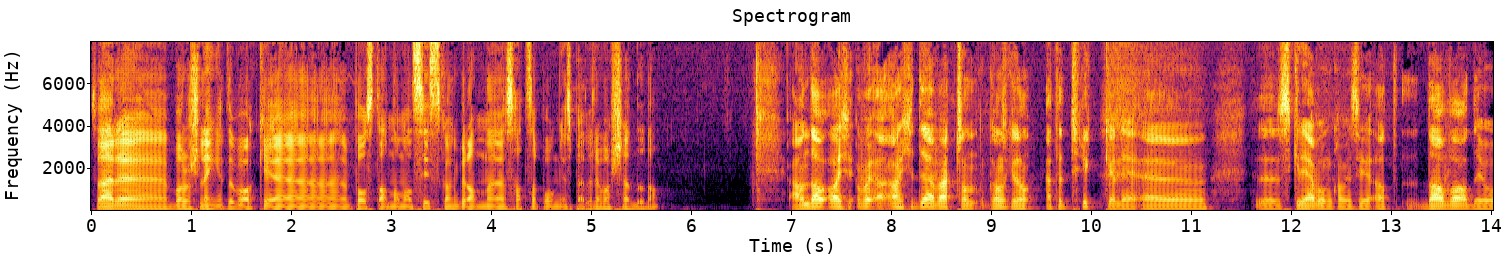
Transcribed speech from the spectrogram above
Så er det bare å slenge tilbake påstanden om at sist gang Brann eh, satsa på unge spillere. Hva skjedde da? Ja, men da har ikke, har ikke det vært sånn ganske sånn ettertrykkelig eh, eh, skrevet om, kan vi si, at da var det jo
